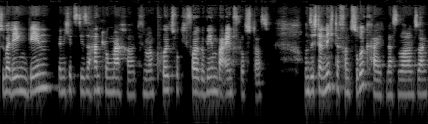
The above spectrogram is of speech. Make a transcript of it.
zu überlegen, wen, wenn ich jetzt diese Handlung mache, diesem Impuls wirklich folge, wem beeinflusst das? Und sich dann nicht davon zurückhalten lassen, sondern zu sagen,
